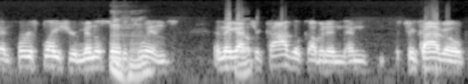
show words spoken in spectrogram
in first place. Your Minnesota Mhm. Twins, and they got Yep. Chicago coming in, and Chicago,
